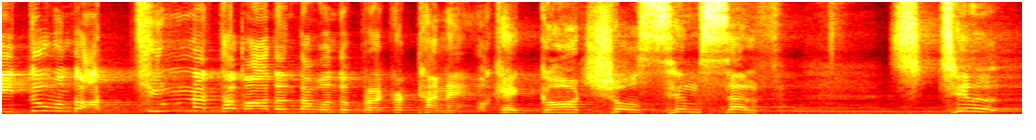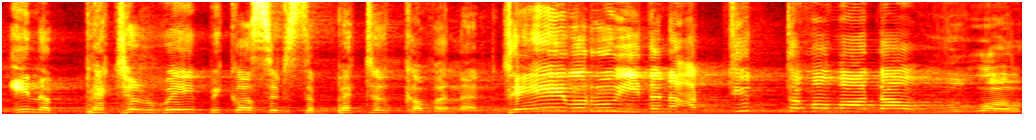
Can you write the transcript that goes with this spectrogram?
ಇದು ಒಂದು ಅತ್ಯುನ್ನತವಾದಂತ ಒಂದು ಪ್ರಕಟಣೆ okay god shows himself still in a better way because it's the better covenant ದೇವರು ಇದನ್ನ ಅತ್ಯುತ್ತಮವಾದ ಒ-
